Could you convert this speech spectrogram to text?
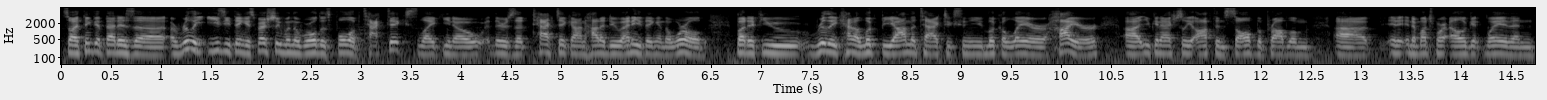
So i think that that is a, a really easy thing especially when the world is full of tactics. Like you know there's a tactic on how to do anything in the world but if you really kind of look beyond the tactics and you look a layer higher uh, you can actually often solve the problem uh, in, in, a much more elegant way than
